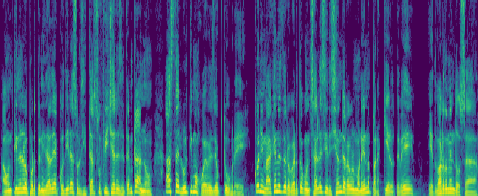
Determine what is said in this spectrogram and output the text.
aún tiene la oportunidad de acudir a solicitar su ficha desde temprano hasta el último jueves de octubre. Con imágenes de Roberto González y edición de Raúl Moreno para Quiero TV, Eduardo Mendoza.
